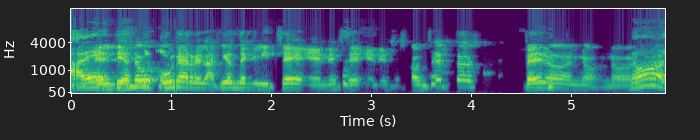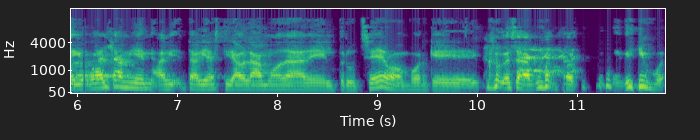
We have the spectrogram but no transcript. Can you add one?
A ver, Entiendo una relación de cliché en, ese, en esos conceptos, pero no, no. No, igual también te habías tirado la moda del trucheo, porque, o sea,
